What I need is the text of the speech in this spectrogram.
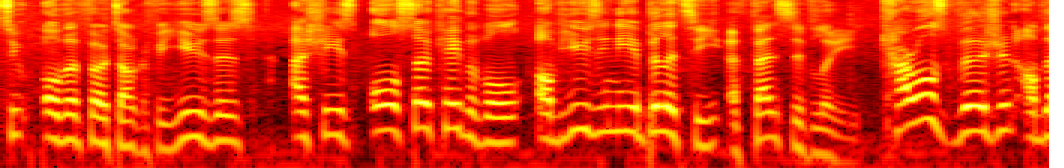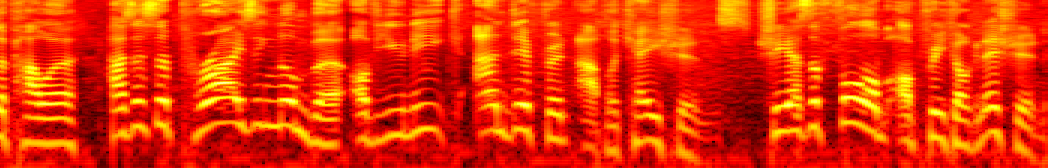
to other photography users as she is also capable of using the ability offensively. Carol's version of the power has a surprising number of unique and different applications. She has a form of precognition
